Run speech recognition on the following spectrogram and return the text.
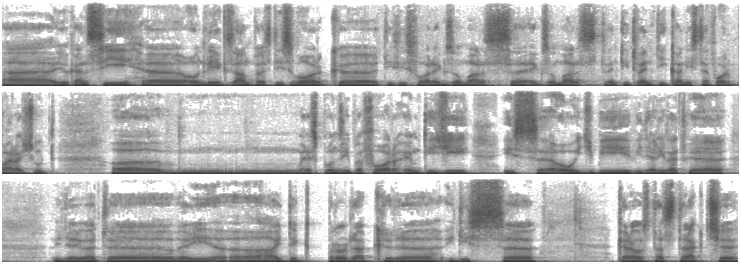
Uh, you can see uh, only examples this work. Uh, this is for ExoMars, uh, ExoMars 2020 canister for parachute. Uh, responsible for MTG is OHB. We delivered we delivered a very uh, high-tech product. Uh, it is uh, cryostat structure.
